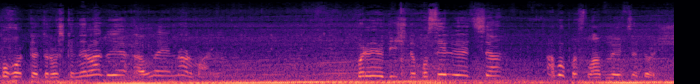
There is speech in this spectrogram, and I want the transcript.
Погодка трошки не радує, але нормально. Періодично посилюється або послаблюється дощ.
